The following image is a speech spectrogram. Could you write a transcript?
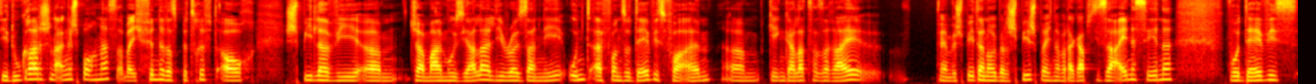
die du gerade schon angesprochen hast, aber ich finde, das betrifft auch Spieler wie ähm, Jamal Musiala, Leroy Sané und Alfonso Davies vor allem. Ähm, gegen Galatasaray werden wir später noch über das Spiel sprechen, aber da gab es diese eine Szene, wo Davies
